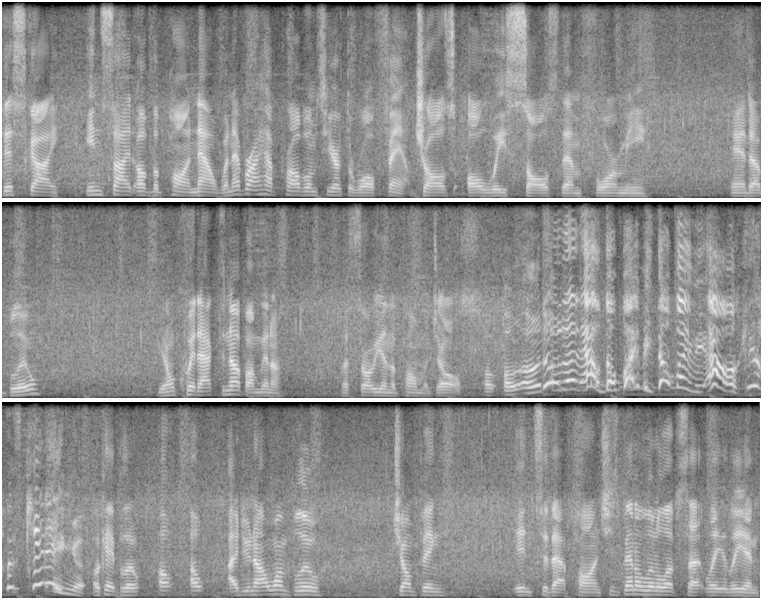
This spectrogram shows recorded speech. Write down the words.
this guy inside of the pond. Now, whenever I have problems here at the Raw Fam, Jaws always solves them for me. And uh, Blue, you don't quit acting up, I'm gonna Let's throw you in the pond with Jaws. Oh, oh, oh, no, no, ow, don't bite me, don't bite me, ow, okay, I was kidding. Okay, Blue, oh, oh, I do not want Blue jumping into that pond. She's been a little upset lately and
